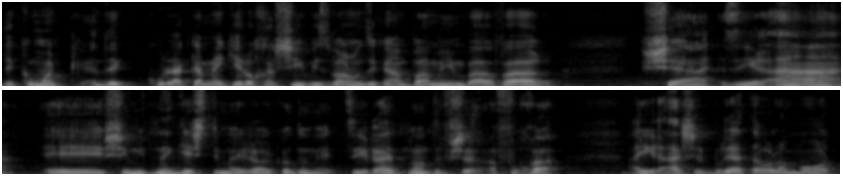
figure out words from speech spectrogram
דכולה קמא כי לא חשיב. הסברנו את זה כמה פעמים בעבר, שזה יראה אה, שמתנגשת עם היראה הקודמת. זה יראה תנועת נפש הפוכה. היראה של בריאת העולמות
